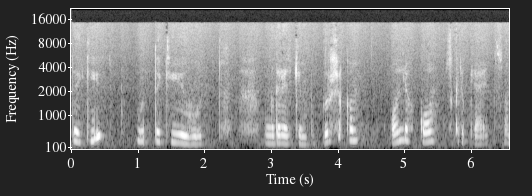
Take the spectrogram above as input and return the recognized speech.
Такие, вот такие вот благодаря таким пупыршикам он легко скрепляется.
